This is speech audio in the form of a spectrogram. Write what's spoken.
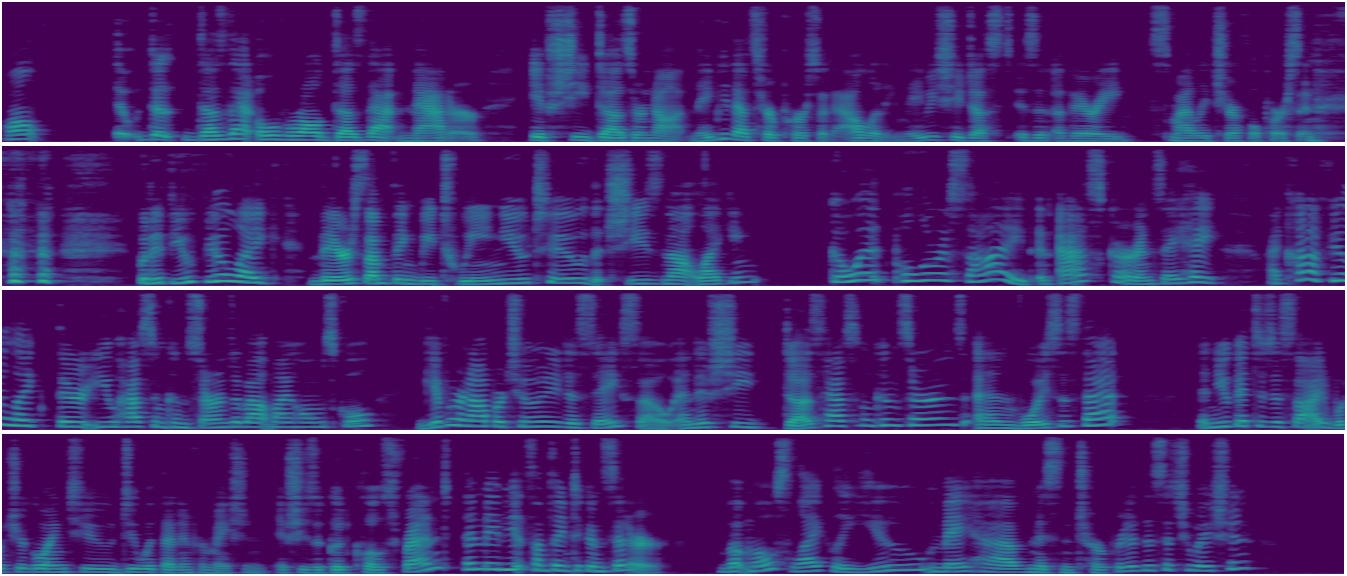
Well, it, does that overall does that matter if she does or not? Maybe that's her personality. Maybe she just isn't a very smiley cheerful person. but if you feel like there's something between you two that she's not liking, go ahead, pull her aside and ask her and say, "Hey, I kind of feel like there you have some concerns about my homeschool give her an opportunity to say so. And if she does have some concerns and voices that, then you get to decide what you're going to do with that information. If she's a good close friend, then maybe it's something to consider. But most likely, you may have misinterpreted the situation,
